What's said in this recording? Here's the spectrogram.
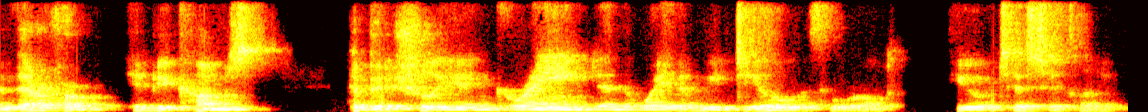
And therefore, it becomes habitually ingrained in the way that we deal with the world egotistically.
